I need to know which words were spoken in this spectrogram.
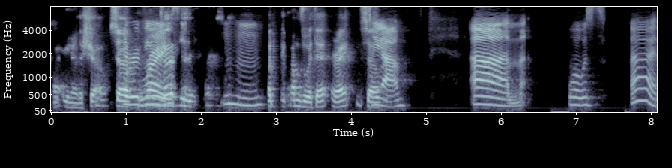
for, you know, the show. The So, reviews. Right. so mm-hmm. but it comes with it, right? So, Yeah. Um, what was uh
